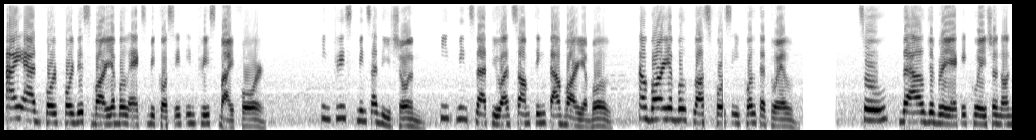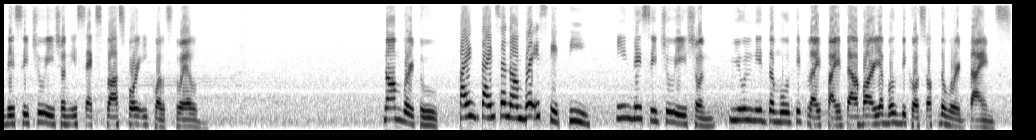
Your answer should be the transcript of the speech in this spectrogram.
I add 4 for this variable x because it increased by 4. Increased means addition. It means that you add something to a variable. A variable plus 4 is equal to 12. So, the algebraic equation on this situation is x plus 4 equals 12. Number 2. 5 times a number is 50. In this situation, you'll need to multiply 5 to a variable because of the word times.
